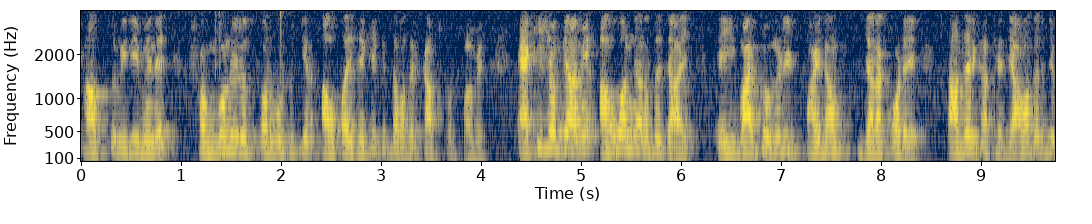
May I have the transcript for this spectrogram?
স্বাস্থ্যবিধি মেনে সঙ্গনিরোধ কর্মসূচির আওতায় থেকে কিন্তু আমাদের কাজ করতে হবে। একই সঙ্গে আমি আহ্বান জানাতে চাই, এই মাইক্রো ক্রেডিট ফাইন্যান্স যারা করে, তাদের কাছে যে আমাদের যে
